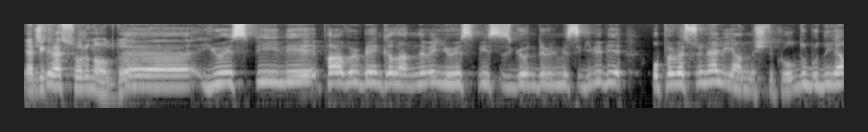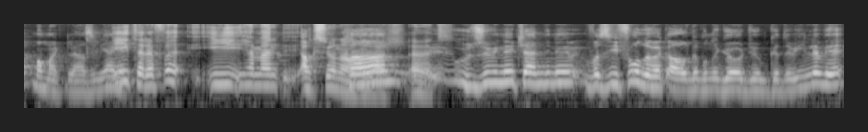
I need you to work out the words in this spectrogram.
ya işte, birkaç sorun oldu. Ee, USB'li power bank alanına ve USB'siz gönderilmesi gibi bir operasyonel yanlışlık oldu. Bunu yapmamak lazım. Yani iyi tarafı iyi hemen aksiyon Kaan aldılar. Evet. üzerine kendine vazife olarak aldı bunu gördüğüm kadarıyla ve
